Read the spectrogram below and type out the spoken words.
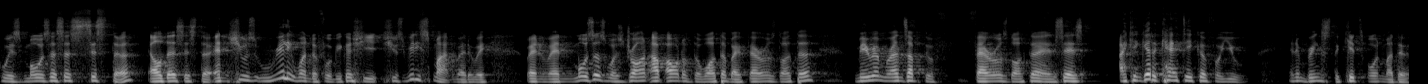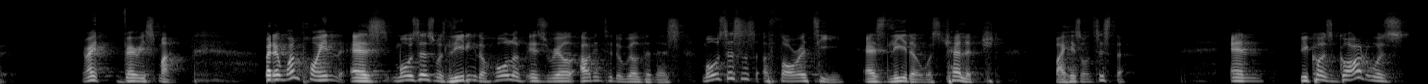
who is Moses' sister, elder sister, and she was really wonderful because she, she was really smart, by the way. When, when Moses was drawn up out of the water by Pharaoh's daughter, Miriam runs up to Pharaoh's daughter and says, I can get a caretaker for you. And then brings the kid's own mother. Right? Very smart. But at one point, as Moses was leading the whole of Israel out into the wilderness, Moses' authority as leader was challenged by his own sister. And because God was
